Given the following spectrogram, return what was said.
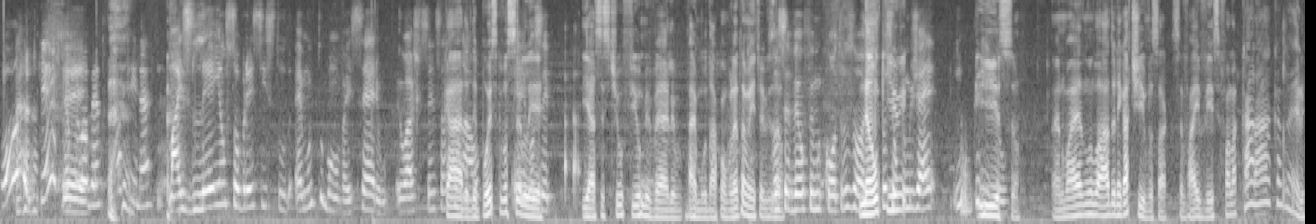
O quê? Eu É. pelo menos tô assim, né? Mas leiam sobre esse estudo. É muito bom, velho. Sério. Eu acho sensacional. Cara, depois que você É, lê você, e assistir o filme, velho, vai mudar completamente a visão. você vê o filme com outros olhos. Não tipo, que- assim, o filme já é incrível. Isso. É, não é no lado negativo, saca? Você vai ver e você fala, caraca, velho.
